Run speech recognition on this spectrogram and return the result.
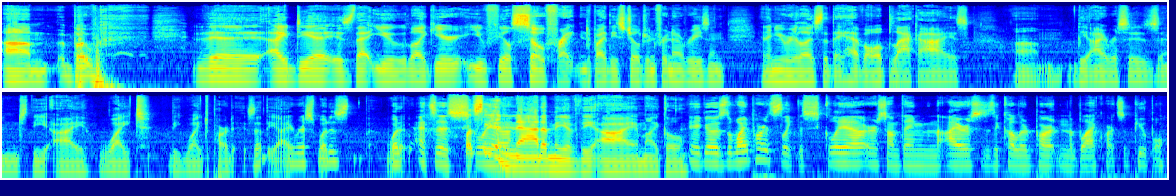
Um, but the idea is that you like you're you feel so frightened by these children for no reason, and then you realize that they have all black eyes, um, the irises and the eye white. The white part is that the iris? What is what? That's a What's the anatomy of the eye, Michael? it goes the white part's like the sclea or something, and the iris is the colored part, and the black part's the pupil.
